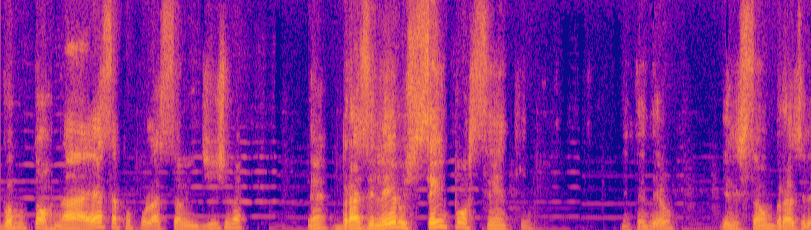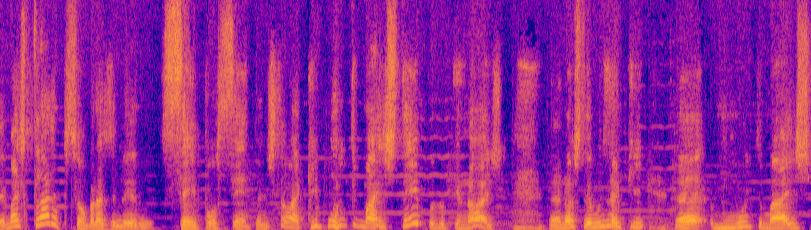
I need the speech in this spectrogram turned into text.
vamos tornar essa população indígena né, brasileiros 100%. Entendeu? Eles são brasileiros. Mas claro que são brasileiros 100%. Eles estão aqui muito mais tempo do que nós. Né? Nós temos aqui né, muito mais.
